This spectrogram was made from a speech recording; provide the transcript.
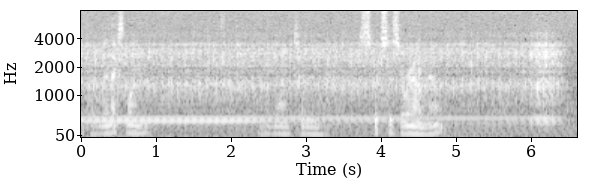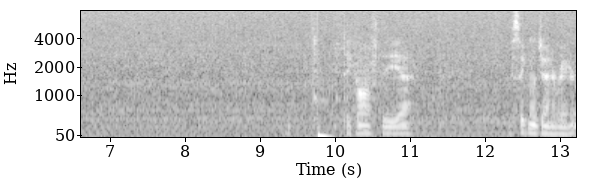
Okay, the next one, I want to switch this around now. Take off the, uh, the signal generator.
